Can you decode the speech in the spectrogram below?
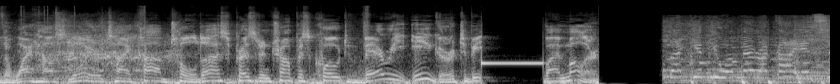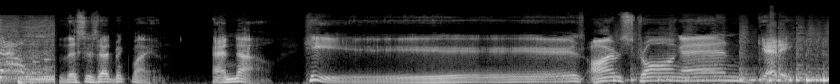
The White House lawyer Ty Cobb told us President Trump is, quote, very eager to be by Mueller. I give you America itself. This is Ed McMahon. And now, here's Armstrong and Getty.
